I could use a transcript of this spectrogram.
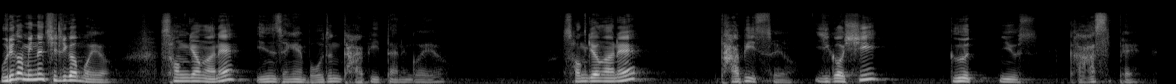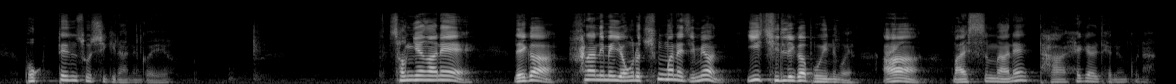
우리가 믿는 진리가 뭐예요? 성경 안에 인생의 모든 답이 있다는 거예요. 성경 안에 답이 있어요. 이것이 good news, 가스페, 복된 소식이라는 거예요. 성경 안에 내가 하나님의 영으로 충만해지면 이 진리가 보이는 거예요. 아, 말씀 안에 다 해결되는구나.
